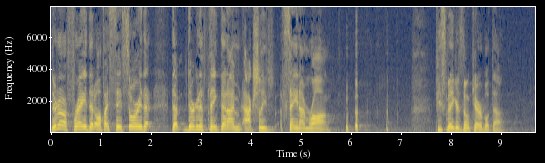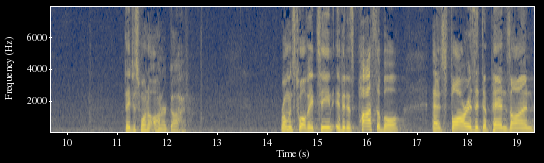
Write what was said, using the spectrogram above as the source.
They're not afraid that, oh, if I say sorry, that, that they're going to think that I'm actually saying I'm wrong. Peacemakers don't care about that. They just want to honor God. Romans 12, 18, if it is possible, as far as it depends on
